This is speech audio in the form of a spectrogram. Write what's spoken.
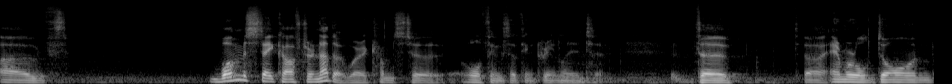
of one mistake after another where it comes to all things. I think Green Lantern, the uh, Emerald Dawn,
